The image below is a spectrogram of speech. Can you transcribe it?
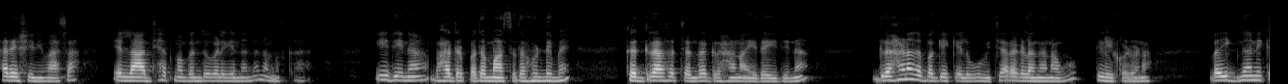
ಹರೇ ಶ್ರೀನಿವಾಸ, ಎಲ್ಲ ಆಧ್ಯಾತ್ಮ ಬಂಧುಗಳಿಗೆ ನನ್ನ ನಮಸ್ಕಾರ. ಈ ದಿನ ಭಾದ್ರಪದ ಮಾಸದ ಹುಣ್ಣಿಮೆ, ಖಗ್ರಾಸ ಚಂದ್ರಗ್ರಹಣ ಇದೆ ಈ ದಿನ. ಗ್ರಹಣದ ಬಗ್ಗೆ ಕೆಲವು ವಿಚಾರಗಳನ್ನು ನಾವು ತಿಳ್ಕೊಳ್ಳೋಣ. ವೈಜ್ಞಾನಿಕ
